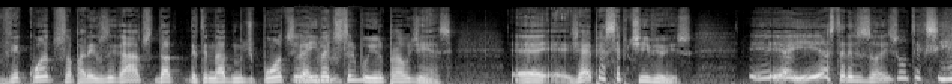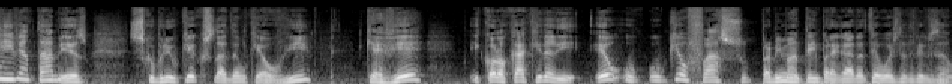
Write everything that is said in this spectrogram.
vê quantos aparelhos ligados, dá determinado número de pontos e aí Uhum. vai distribuindo para a audiência. É, é, já é perceptível isso. E aí as televisões vão ter que se reinventar mesmo. Descobrir o que, que o cidadão quer ouvir, quer ver e colocar aquilo ali. Eu, o, o que eu faço para me manter empregado até hoje na televisão?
